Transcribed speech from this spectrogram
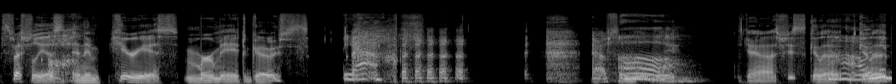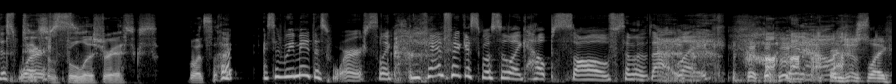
especially as Oh. an imperious mermaid ghost. Yeah. Absolutely. Oh. Yeah, she's gonna Oh, gonna made this take some foolish risks. What's that? I said we made this worse. Like the fanfic is supposed to like help solve some of that like you know, We're just like,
